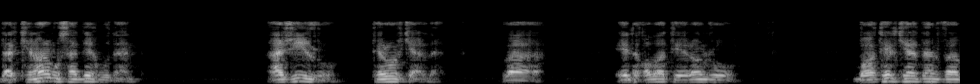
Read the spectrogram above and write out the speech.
در کنار مصدق بودند. عجیر رو ترور کردند و انتخابات تهران رو باطل کردن و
